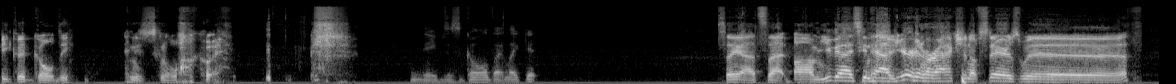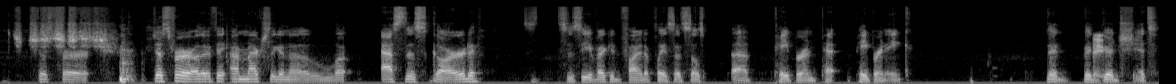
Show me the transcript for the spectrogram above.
Be good, Goldie. And he's just gonna walk away. Names is gold. I like it. So yeah, it's that. Um, you guys can have your interaction upstairs with. Just for- Just for other thing, I'm actually gonna lo- ask this guard s- to see if I can find a place that sells uh, paper and pe- paper and ink. The the Hey. good shit.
